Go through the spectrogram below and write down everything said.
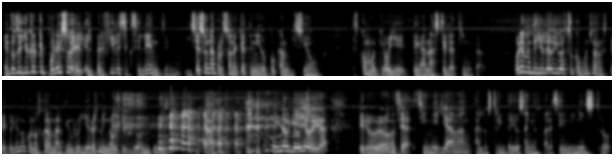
Entonces yo creo que por eso el, el perfil es excelente, ¿no? Y si es una persona que ha tenido poca ambición, es como que, oye, te ganaste la tinca. Obviamente yo le digo esto con mucho respeto. Yo no conozco a Martín Rullero, es menor que yo, es menor que yo ya. pero, o sea, si me llaman a los 32 años para ser ministro,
